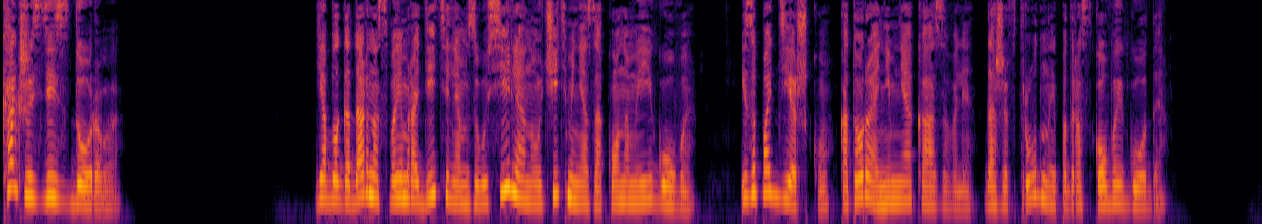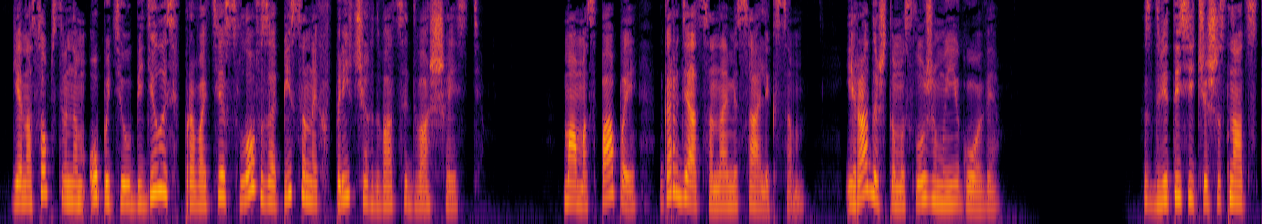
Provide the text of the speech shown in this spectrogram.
как же здесь здорово. Я благодарна своим родителям за усилия научить меня законам Иеговы и за поддержку, которую они мне оказывали, даже в трудные подростковые годы я на собственном опыте убедилась в правоте слов, записанных в притчах 22.6. Мама с папой гордятся нами с Алексом и рады, что мы служим Иегове. С 2016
